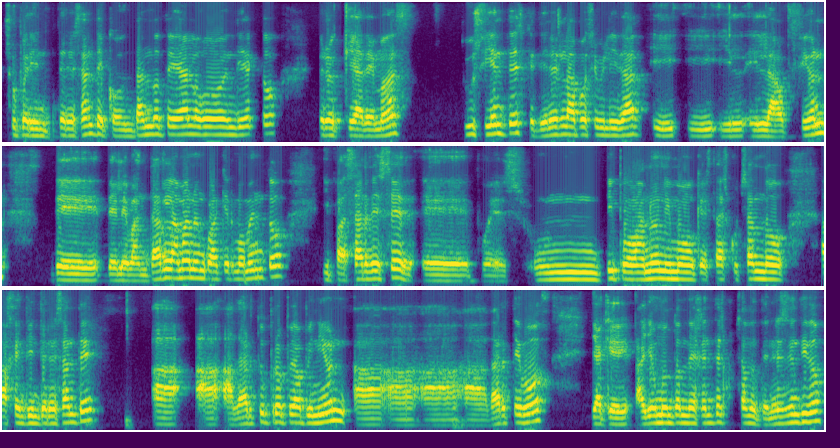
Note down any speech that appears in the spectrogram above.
súper interesante contándote algo en directo, pero que además tú sientes que tienes la posibilidad y la opción de, levantar la mano en cualquier momento y pasar de ser eh, pues un tipo anónimo que está escuchando a gente interesante a, dar tu propia opinión, a, darte voz, ya que haya un montón de gente escuchándote. En ese sentido,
